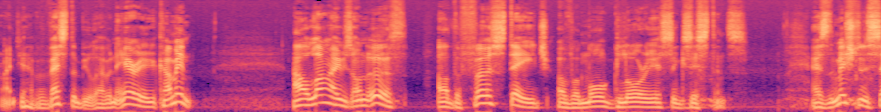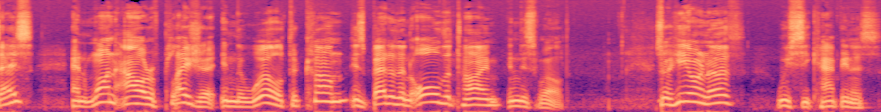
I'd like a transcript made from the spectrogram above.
right? You have a vestibule, you have an area you come in. Our lives on earth are the first stage of a more glorious existence. As the Mishnah says, and one hour of pleasure in the world to come is better than all the time in this world. So here on earth, we seek happiness.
